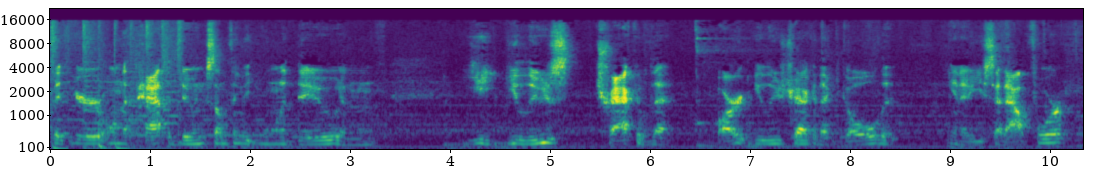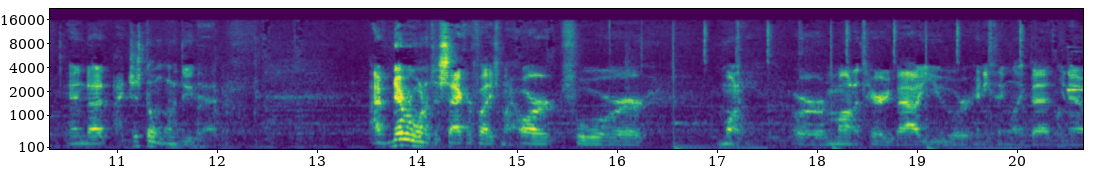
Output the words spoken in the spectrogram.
that you're on the path of doing something that you want to do and you you lose track of that art you lose track of that goal that you know you set out for and I, I just don't want to do that. I've never wanted to sacrifice my art for money or monetary value or anything like that you know?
